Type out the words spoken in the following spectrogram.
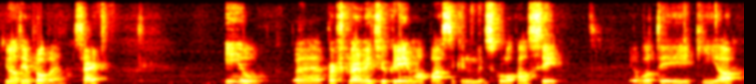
que não tem problema, certo? Eu, é, particularmente, eu criei uma pasta aqui no meu disco local C. Eu botei aqui, ó,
